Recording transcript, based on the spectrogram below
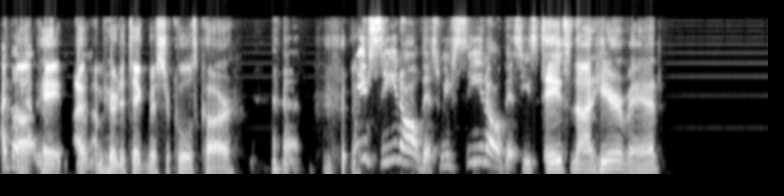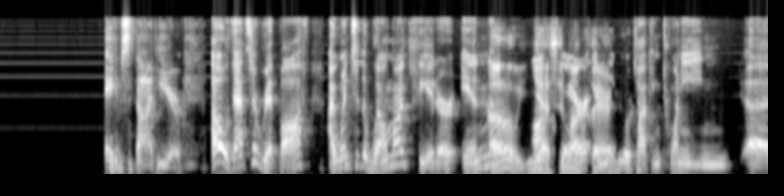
I thought Uh, that was hey, I, I'm here to take Mr. Cool's car. We've seen all this. We've seen all this. He's Dave's not here, man. Dave's not here. Oh, that's a ripoff. I went to the Wellmont Theater in Oh, yes, in Montclair, and maybe we're talking 20, uh,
